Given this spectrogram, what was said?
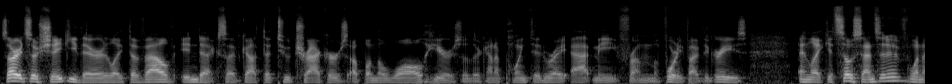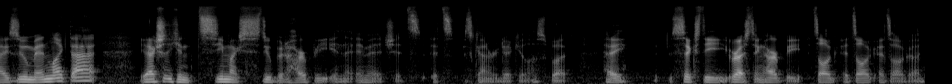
Sorry it's so shaky there. Like the Valve Index, I've got the two trackers up on the wall here, so they're kind of pointed right at me from 45 degrees. And like it's so sensitive when I zoom in like that, you actually can see my stupid heartbeat in the image. It's it's it's kind of ridiculous, but hey, 60 resting heartbeat. It's all it's all it's all good.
